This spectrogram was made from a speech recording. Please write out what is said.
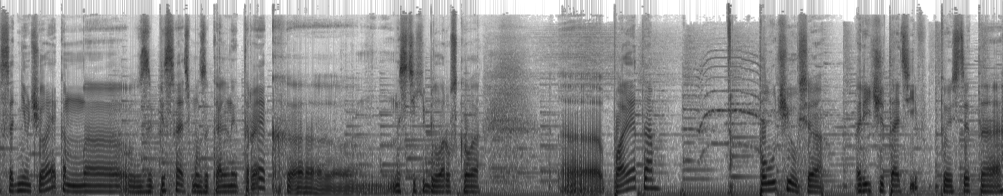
с одним человеком э, записать музыкальный трек э, на стихи белорусского э, поэта. Получился речитатив, то есть это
